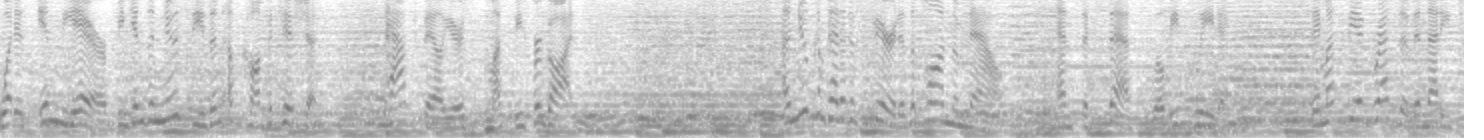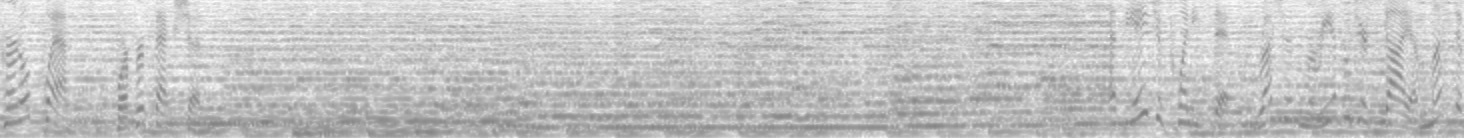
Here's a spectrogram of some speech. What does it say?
What is in the air begins a new season of competition. Past failures must be forgotten. A new competitive spirit is upon them now, and success will be fleeting. They must be aggressive in that eternal quest for perfection. Age of 26, Russia's Maria Butirskaya must have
